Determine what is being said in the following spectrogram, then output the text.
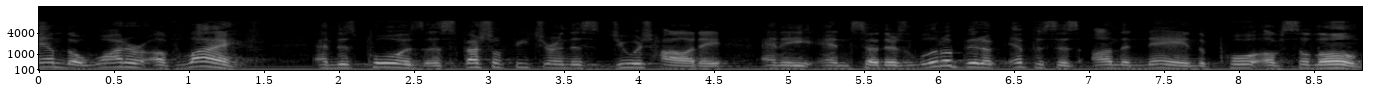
am the water of life. And this pool is a special feature in this Jewish holiday. And, he, and so there's a little bit of emphasis on the name, the pool of Siloam.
